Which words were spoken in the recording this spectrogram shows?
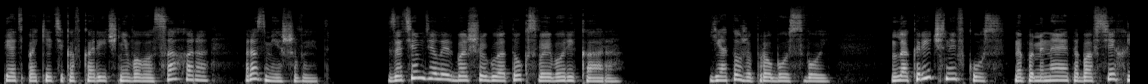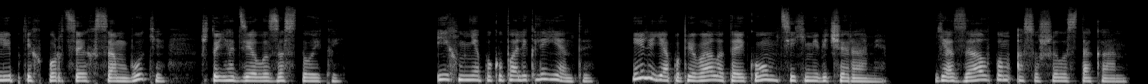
пять пакетиков коричневого сахара, размешивает. Затем делает большой глоток своего рикара. Я тоже пробую свой — Лакричный вкус напоминает обо всех липких порциях самбуки, что я делала за стойкой. Их мне покупали клиенты, или я попивала тайком тихими вечерами. Я залпом осушила стакан.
